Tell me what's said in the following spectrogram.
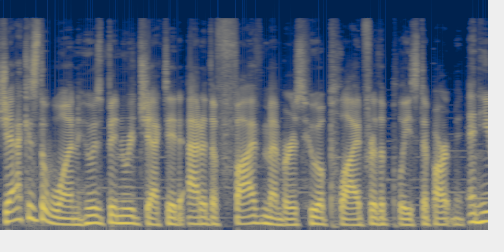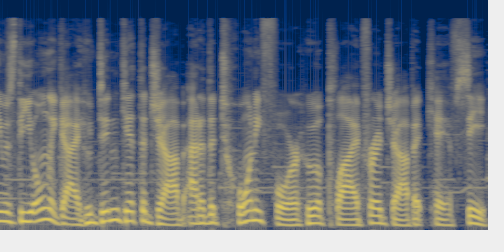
Jack is the one who has been rejected out of the five members who applied for the police department, and he was the only guy who didn't get the job out of the 24 who applied for a job at KFC.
